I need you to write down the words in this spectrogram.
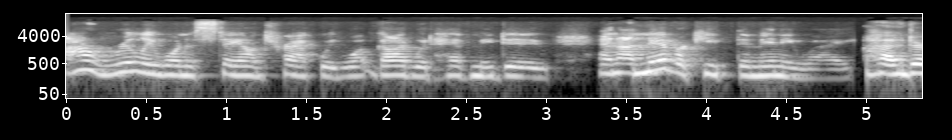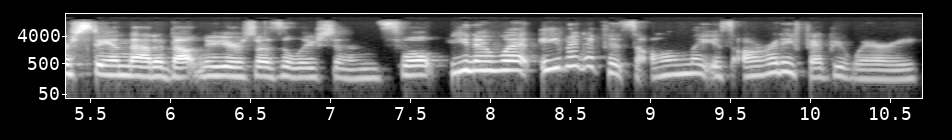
I really want to stay on track with what God would have me do. And I never keep them anyway. I understand that about New Year's resolutions. Well, you know what? Even if it's only, it's already February,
